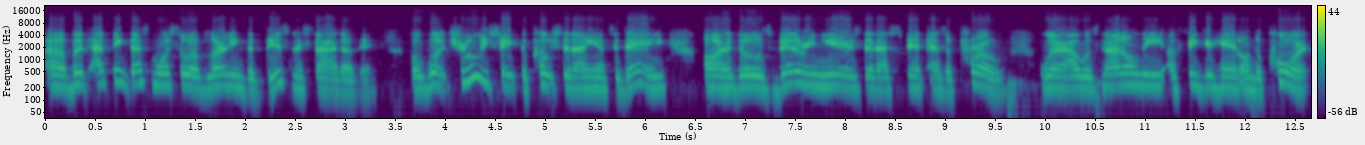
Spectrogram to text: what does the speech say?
uh, but I think that's more so of learning the business side of it. But what truly shaped the coach that I am today are those veteran years that I spent as a pro, where I was not only a figurehead on the court,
